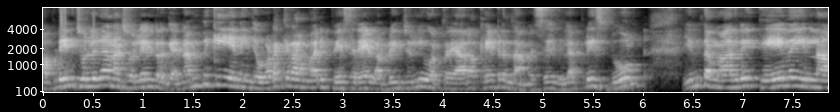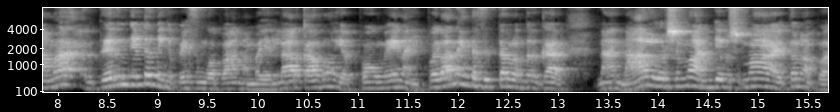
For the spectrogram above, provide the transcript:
அப்படின்னு சொல்லி தான் நான் சொல்லிட்டு இருக்கேன். நம்பிக்கையை நீங்கள் உடைக்கிற மாதிரி பேசுகிறேன் அப்படின்னு சொல்லி ஒருத்தர் யாரோ கேட்டிருந்தா மெசேஜில் ப்ளீஸ் டோன்ட் இந்த மாதிரி தேவையில்லாமல் தெரிஞ்சுட்டு நீங்கள் பேசுங்கப்பா. நம்ம எல்லாருக்காகவும் எப்போவுமே நான் இப்போ தானே இந்த சித்தர் வந்திருக்கார். நான் நாலு வருஷமா அஞ்சு வருஷமா எத்தனை இப்போ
